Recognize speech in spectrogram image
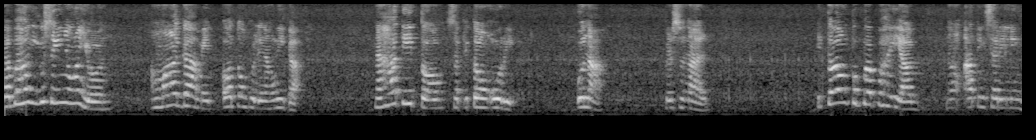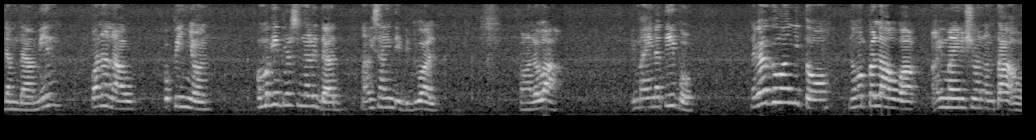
Ibabahagi ko sa inyo ngayon ang mga gamit o tungkulin ng wika. Nahati ito sa pitong uri. Una, personal. Ito ang pagpapahayag ng ating sariling damdamin, pananaw, opinyon, o maging personalidad ng isang individual. Pangalawa, imahinatibo. Nagagawa nito na mapalawak ang imahinasyon ng tao.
